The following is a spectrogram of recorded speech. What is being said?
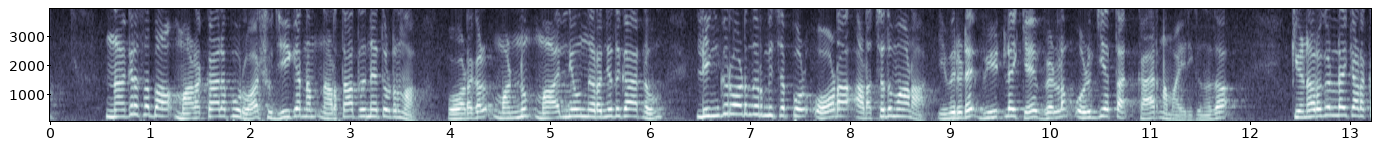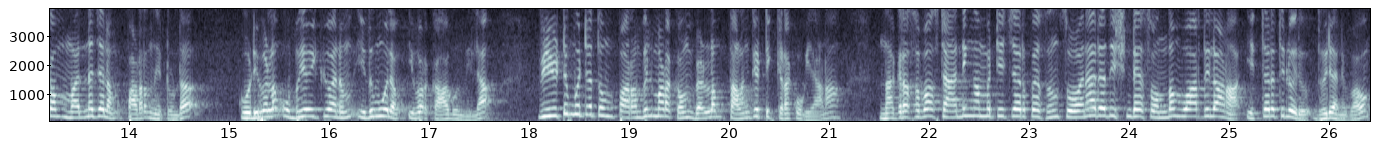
നഗരസഭ മഴക്കാലപൂർവ ശുചീകരണം നടത്താത്തതിനെ തുടർന്ന് ഓടകൾ മണ്ണും മാലിന്യവും നിറഞ്ഞത് കാരണവും ലിങ്ക് റോഡ് നിർമ്മിച്ചപ്പോൾ ഓട അടച്ചതുമാണ് ഇവരുടെ വീട്ടിലേക്ക് വെള്ളം ഒഴുകിയെത്താൻ കാരണമായിരിക്കുന്നത്. കിണറുകളിലേക്കടക്കം മലിനജലം പടർന്നിട്ടുണ്ട്. കുടിവെള്ളം ഉപയോഗിക്കുവാനും ഇതുമൂലം ഇവർക്കാകുന്നില്ല. വീട്ടുമുറ്റത്തും പറമ്പിൽ മടക്കം വെള്ളം തളം കെട്ടി കിടക്കുകയാണ് നഗരസഭ സ്റ്റാൻഡിംഗ് കമ്മിറ്റി ചെയർപേഴ്സൺ സോന രതീഷിന്റെ സ്വന്തം വാർഡിലാണ് ഇത്തരത്തിലൊരു ദുരനുഭവം.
